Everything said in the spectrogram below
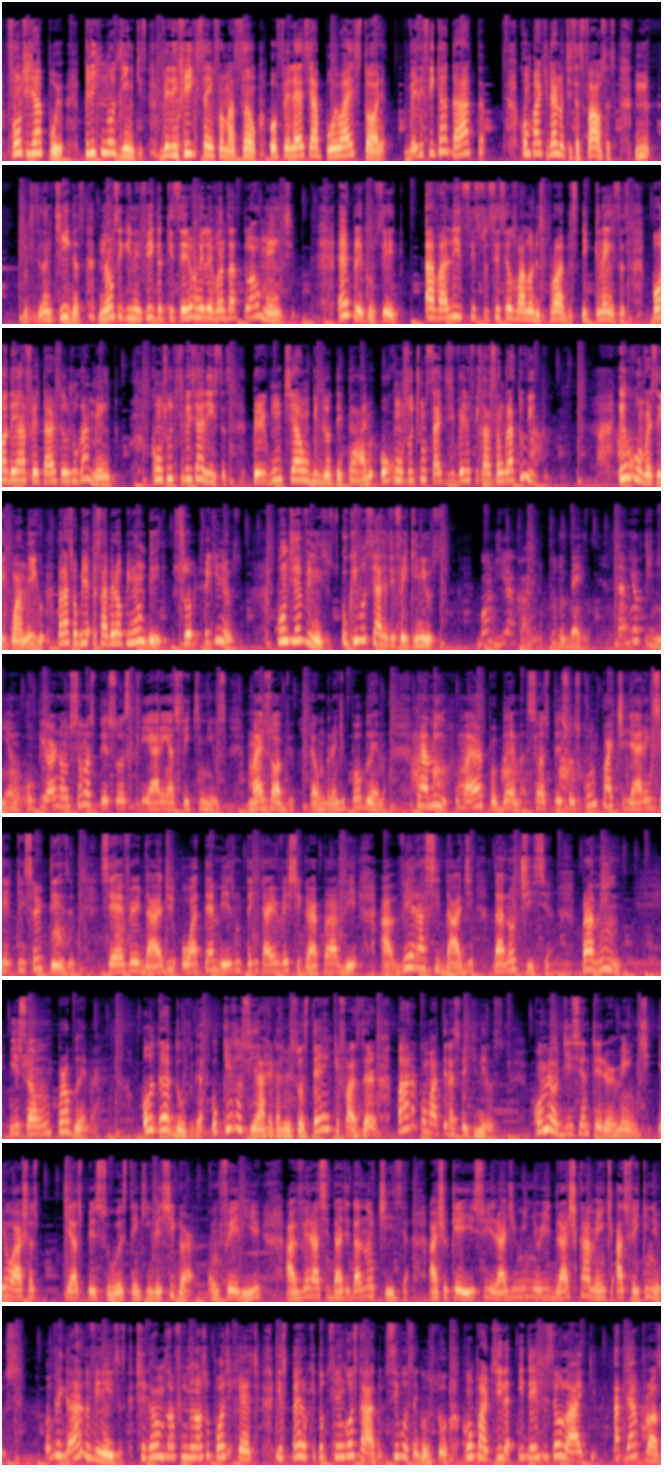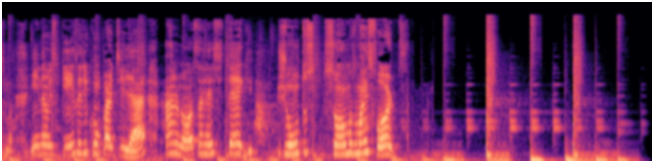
Fonte de apoio. Clique nos links. Verifique se a informação oferece apoio à história. Verifique a data. Compartilhar notícias falsas, notícias antigas, não significa que sejam relevantes atualmente. É preconceito? Avalie se, se seus valores próprios e crenças podem afetar seu julgamento. Consulte especialistas, pergunte a um bibliotecário ou consulte um site de verificação gratuito. Eu conversei com um amigo para saber a opinião dele sobre fake news. Bom dia, Vinícius. O que você acha de fake news? Bom dia, Caio. Tudo bem? Na minha opinião, o pior não são as pessoas criarem as fake news, mas óbvio, é um grande problema. Para mim, o maior problema são as pessoas compartilharem sem ter certeza se é verdade ou até mesmo tentar investigar para ver a veracidade da notícia. Para mim, isso é um problema. Outra dúvida: o que você acha que as pessoas têm que fazer para combater as fake news? Como eu disse anteriormente, eu acho que as pessoas têm que investigar, conferir a veracidade da notícia. Acho que isso irá diminuir drasticamente as fake news. Obrigado, Vinícius. Chegamos ao fim do nosso podcast. Espero que todos tenham gostado. Se você gostou, compartilha e deixe seu like. Até a próxima. E não esqueça de compartilhar a nossa hashtag. Juntos somos mais fortes.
